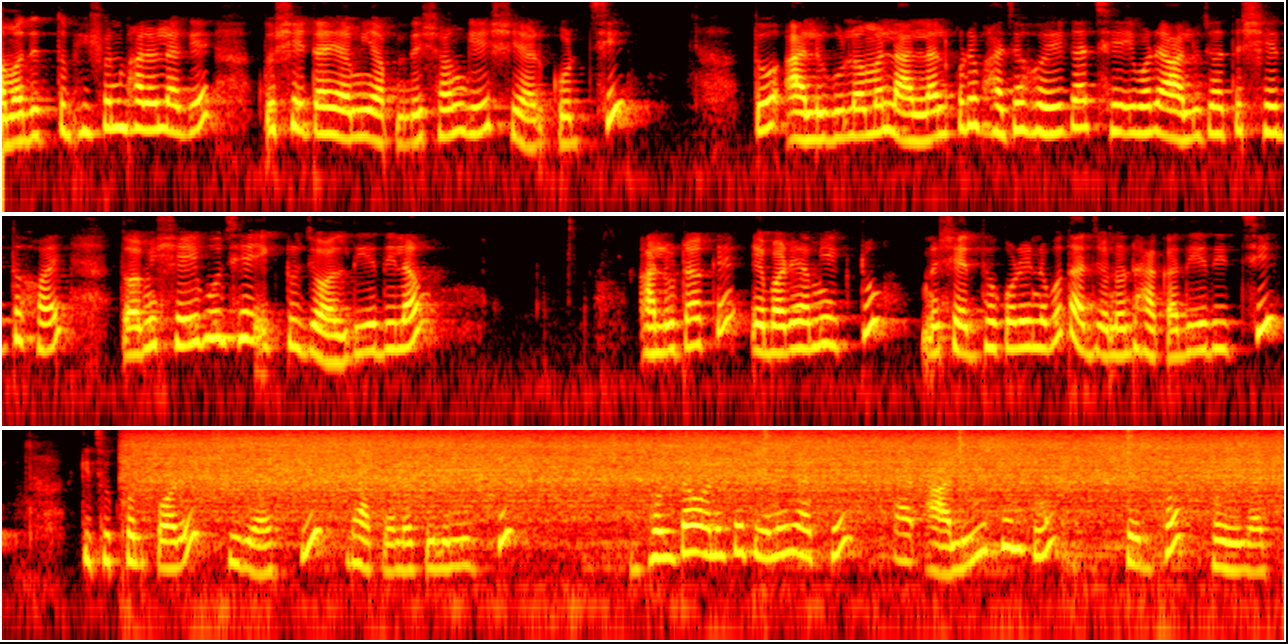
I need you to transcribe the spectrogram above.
আমাদের তো ভীষণ ভালো লাগে। তো সেটাই আমি আপনাদের সঙ্গে শেয়ার করছি। তো আলুগুলো আমার লাল লাল করে ভাজা হয়ে গেছে, এবারে আলু যাতে সেদ্ধ হয়, তো আমি সেই বুঝে একটু জল দিয়ে দিলাম। আলুটাকে এবারে আমি একটু মানে সেদ্ধ করে নেব, তার জন্য ঢাকা দিয়ে দিচ্ছি। কিছুক্ষণ পরে ফিরে আসছি, ঢাকনাটা তুলে নিচ্ছি। ঝোলটাও অনেকটা টেনে গেছে, আর আলুও কিন্তু সেদ্ধ হয়ে গেছে,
